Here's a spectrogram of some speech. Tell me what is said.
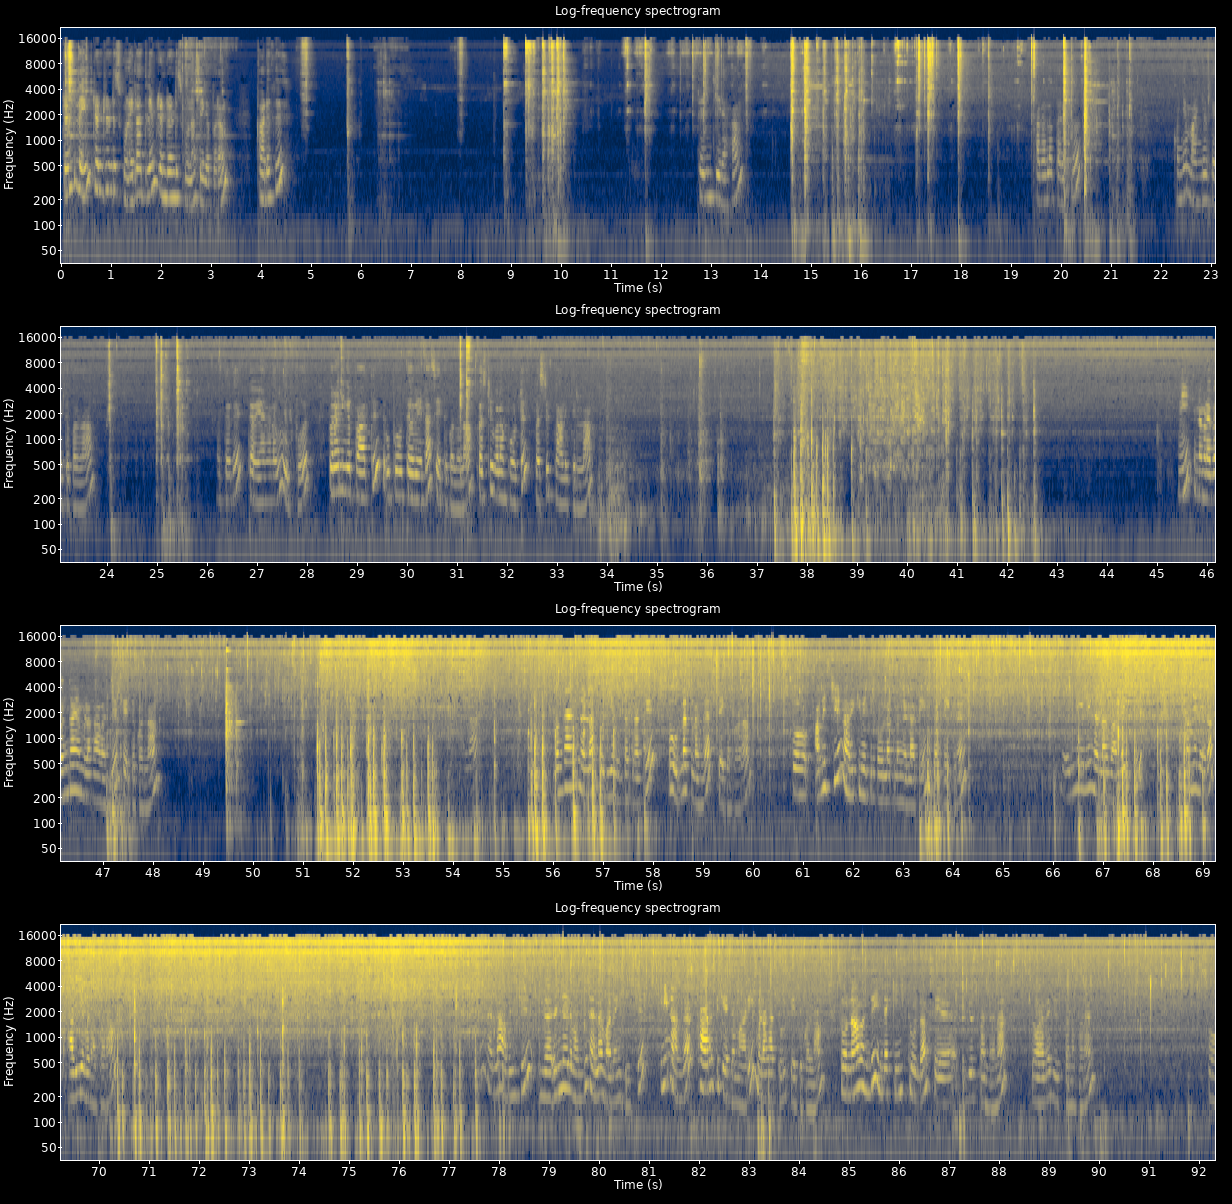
ரெண்டுலேயும் ரெண்டு ரெண்டு ஸ்பூன் எல்லாத்துலேயும் ரெண்டு ரெண்டு ஸ்பூனாக சேர்க்க போகிறோம் கடுகு பெருஞ்சீரகம். கடலைப்பருப்பு. கொஞ்சம் மஞ்சள் சேர்த்துக்கொள்ளலாம் அடுத்தது தேவையான அளவு உப்பு. அப்புறம் நீங்கள் பார்த்து உப்பு தேவையெல்லாம் சேர்த்துக்கொள்ளலாம் ஃபஸ்ட்டு இவ்வளோ போட்டு ஃபஸ்ட்டு தாளித்திடலாம் நம்மளோட வெங்காய மிளகாய் வந்து சேர்த்துக்கொள்ளலாம். வெங்காயம் நல்லா கொதிய விட்ட பிறகு இப்போ உருளைக்கிழங்க சேர்க்க போகிறோம் ஸோ அவிச்சு நறுக்கி வச்சுருக்க உருளைக்கிழங்கு எல்லாத்தையும் இப்போ சேர்க்குறேன். எண்ணெயிலையும் நல்லா வதக்கி கொஞ்ச நேரம் அவிய விட போகிறோம் நல்லா அவிஞ்சு இந்த எண்ணெயில் வந்து நல்லா வதங்கிட்டு இனி நாங்கள் காரத்துக்கு ஏற்ற மாதிரி மிளகாத்தூள் சேர்த்துக்கொள்ளலாம். ஸோ நான் வந்து இந்த கிங் தூள் தான் சே யூஸ் பண்ணுறேன்னா ஸோ அதை யூஸ் பண்ண போகிறேன் ஸோ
